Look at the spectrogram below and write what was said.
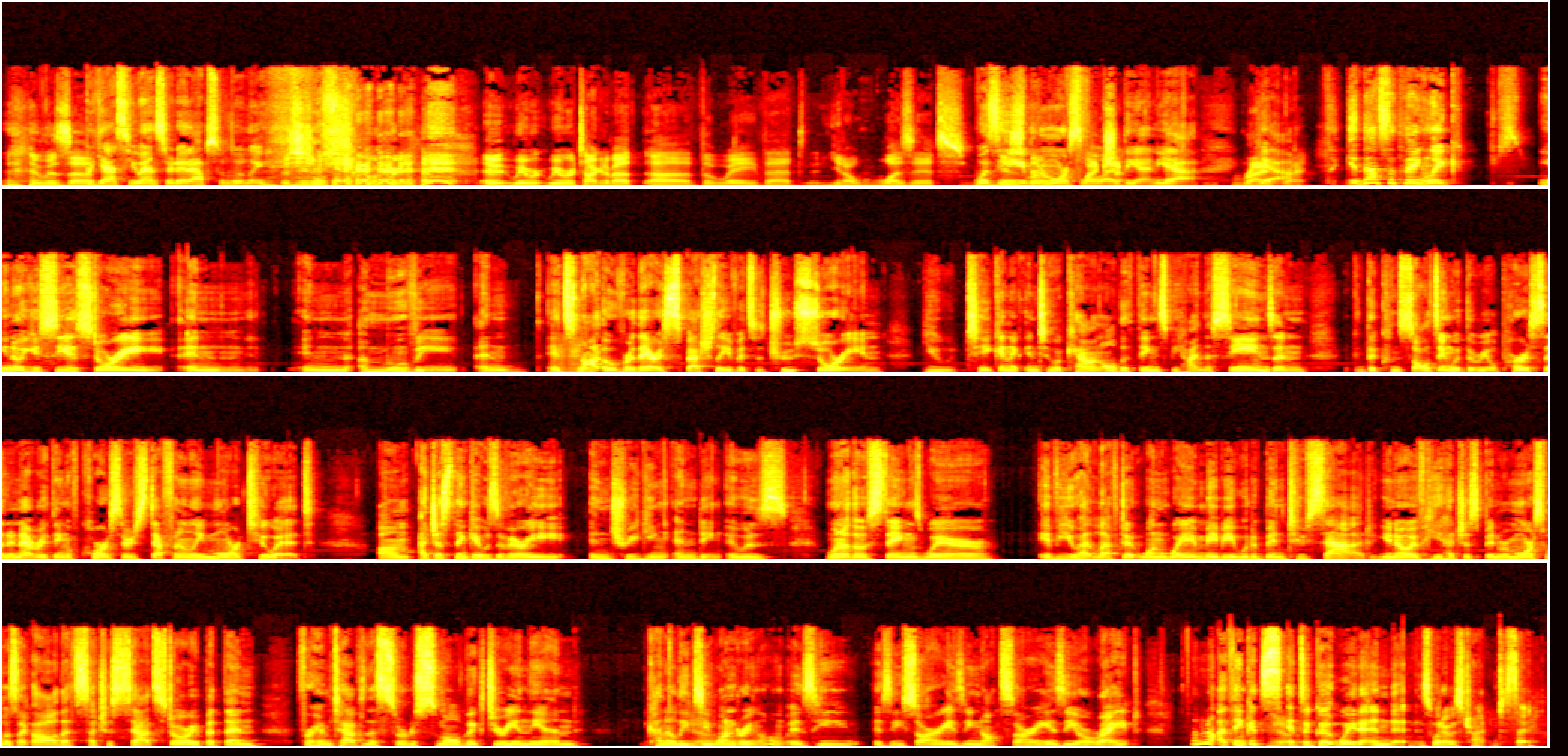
It was, uh, But yes, you answered it absolutely. sure, yeah. Uh, we were we were talking about uh, the way that you know was it Was he remorseful reflection? at the end? Yeah. Right, Yeah. right. Yeah, that's the thing like you know you see a story in in a movie and it's Mhm. not over there especially if it's a true story and you take in, into account all the things behind the scenes and the consulting with the real person and everything of course there's definitely more to it um, i just think it was a very intriguing ending it was one of those things where if you had left it one way, maybe it would have been too sad. You know, if he had just been remorseful, it's like, oh, that's such a sad story. But then for him to have this sort of small victory in the end kind of leaves Yeah. you wondering, oh, is he is he sorry? Is he not sorry? Is he all right? I don't know. I think it's Yeah. it's a good way to end it. Is what I was trying to say.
